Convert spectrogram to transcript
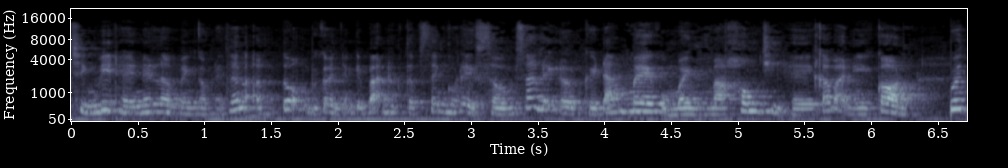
Chính vì thế nên là mình cảm thấy rất là ấn tượng với cả những cái bạn thực tập sinh có thể sớm xác định được cái đam mê của mình mà không chỉ thế, các bạn ấy còn quyết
